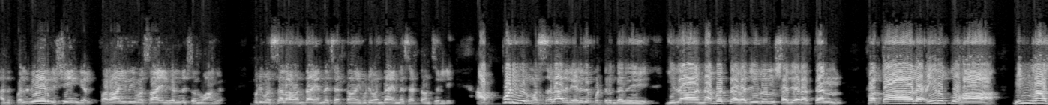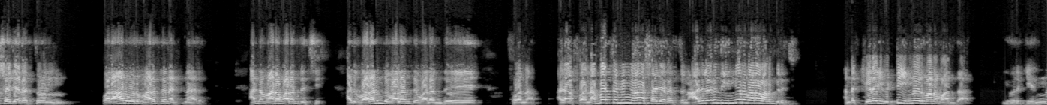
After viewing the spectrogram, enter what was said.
அது பல்வேறு விஷயங்கள் பராயுதி மசாயில்கள்னு சொல்லுவாங்க. இப்படி மசாலா வந்தா என்ன சட்டம்? இப்படி வந்தா என்ன சட்டம்னு சொல்லி. அப்படி ஒரு மசாலா அதில் எழுதப்பட்டிருந்தது. இதா நபத்த ரஜுலுன் சஜரத்தன் இருக்குஹா மின்ஹா ஷஜரத்துன். ஒரு ஆள் ஒரு மரத்தை நட்டினார். அந்த மரம் வளர்ந்துச்சு. அது வளர்ந்து வளர்ந்து வளர்ந்து நபத்த மின்ஹா சஜரத்துன் அதுல இருந்து இன்னொரு மரம் வளர்ந்துருச்சு. அந்த கிளை விட்டு இன்னொரு மரம் வந்தார் இவருக்கு என்ன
